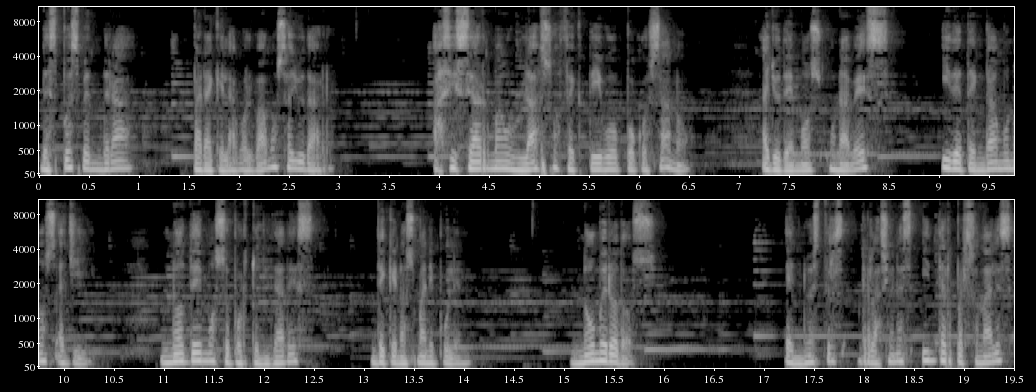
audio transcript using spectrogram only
después vendrá para que la volvamos a ayudar. Así se arma un lazo afectivo poco sano. Ayudemos una vez y detengámonos allí. No demos oportunidades de que nos manipulen. Número 2 en nuestras relaciones interpersonales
